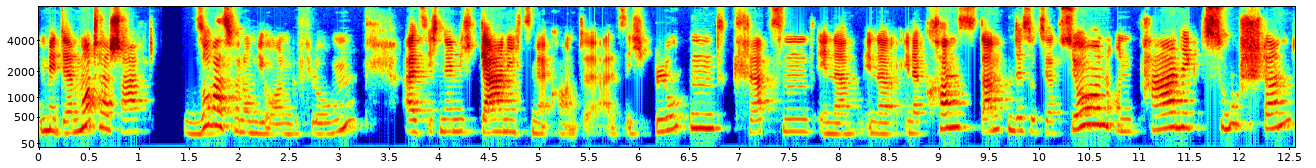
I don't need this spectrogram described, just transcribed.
mit der Mutterschaft sowas von um die Ohren geflogen, als ich nämlich gar nichts mehr konnte, als ich blutend, kratzend, in einer, in einer, in einer konstanten Dissoziation und Panikzustand,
